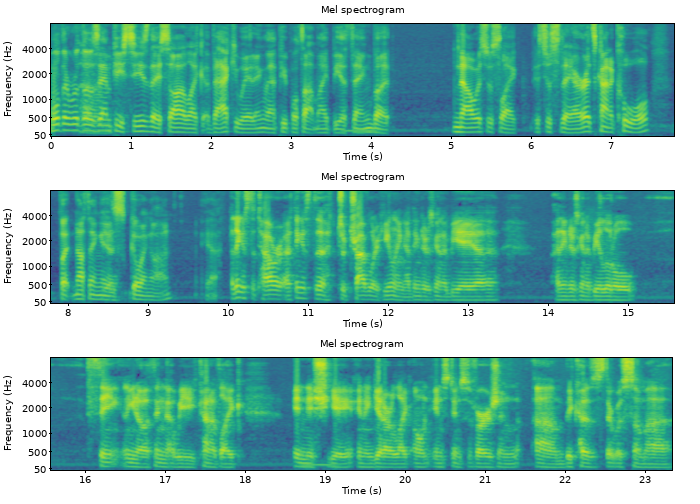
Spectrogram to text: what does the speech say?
Well, there were those um, NPCs they saw like evacuating that people thought might be a thing, but no, it's just like it's just there. It's kind of cool, but nothing yeah. is going on. Yeah, I think it's the tower. I think it's the traveler healing. I think there's going to be a. Uh, I think there's going to be a little thing, you know, a thing that we kind of like initiate and then get our like own instance version um, because there was some uh,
